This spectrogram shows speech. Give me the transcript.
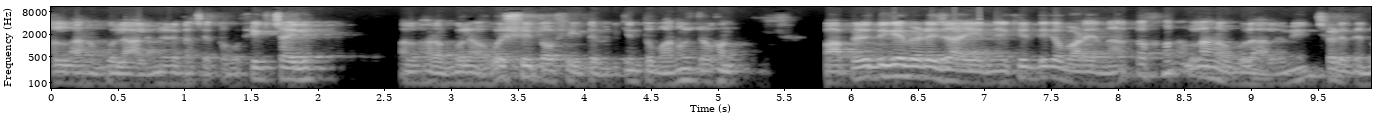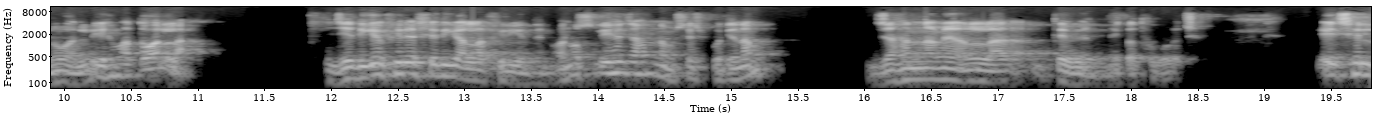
আল্লাহ রব্বুল্লাহ আলমের কাছে তৌফিক চাইলে আল্লাহ রব্বুল্লাহ অবশ্যই তৌফিক দেবেন। কিন্তু মানুষ যখন পাপের দিকে বেড়ে যায়, নেকির দিকে বাড়ে না, তখন আল্লাহ রব্বুল্লাহ আলমী ছেড়ে দেন। ও আল্লিহ মাতো আল্লাহ যেদিকে ফিরে সেদিকে আল্লাহ ফিরিয়ে দেন। অনসলিহে জাহান্নাম, শেষ পরিণাম জাহান্নামে আল্লাহ দেবেন এই কথা বলেছেন। এই ছিল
